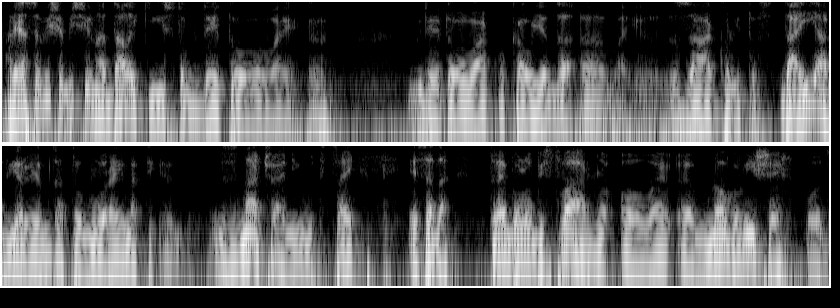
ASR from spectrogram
Ali ja sam više mislio na daleki istok gdje je to ovaj, eh, gdje je to ovako kao jedna ovaj, zakonitost. Da, i ja vjerujem da to mora imati eh, značajni uticaj. E sada, trebalo bi stvarno ovaj eh, mnogo više od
